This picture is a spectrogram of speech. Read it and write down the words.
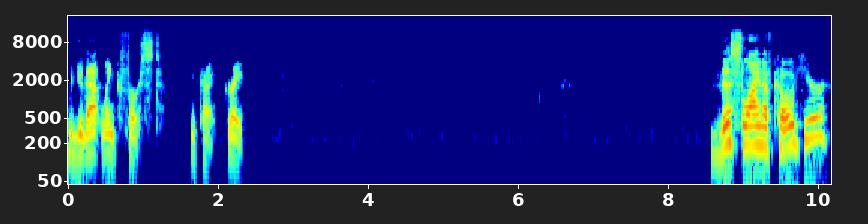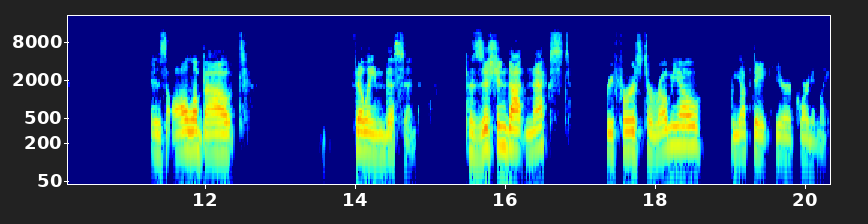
We do that link first. Okay, great. This line of code here is all about filling this in. Position.next refers to Romeo. We update here accordingly.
